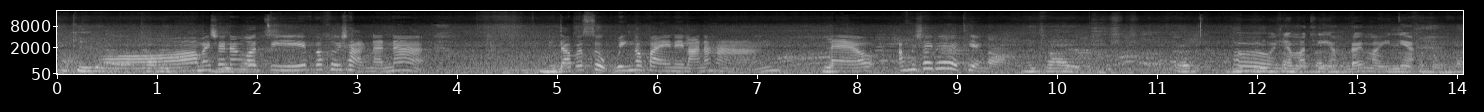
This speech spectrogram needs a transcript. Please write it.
เมื่อกี้ก็อ๋เข้าอไปไม่ใช่นั่งรถจี๊ปก็คือฉากนั้นน่ะมีรถดาวประสุกร์วิ่งเข้าไปในร้านอาหาร แล้วอ้าวไม่ใช่ด้วยเหรอเถียงเหรอ ไม่ใช่เออเอออย่ามาเถียงได้ไหมเนี่ย ถนนน่ะ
